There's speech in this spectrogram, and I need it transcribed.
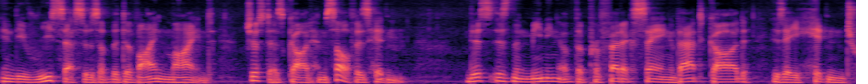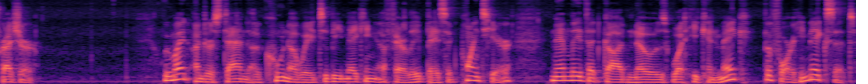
in the recesses of the divine mind, just as God himself is hidden. This is the meaning of the prophetic saying that God is a hidden treasure we might understand Al Qunawi to be making a fairly basic point here, namely that God knows what he can make before he makes it.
